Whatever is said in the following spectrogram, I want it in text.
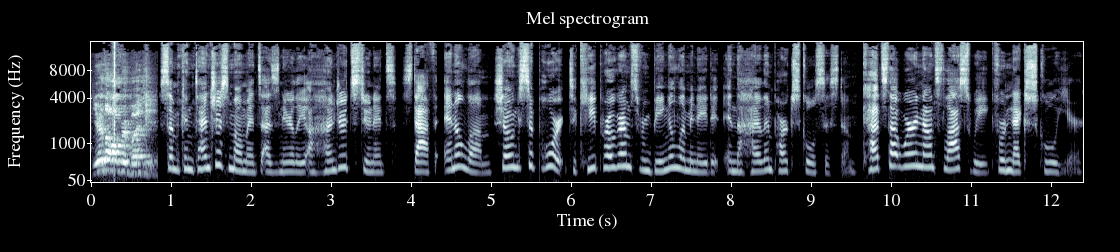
You're the over budget. Some contentious moments as nearly 100 students, staff, and alum showing support to keep programs from being eliminated in the Highland Park school system. Cuts that were announced last week for next school year.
